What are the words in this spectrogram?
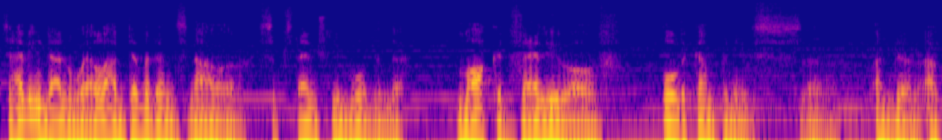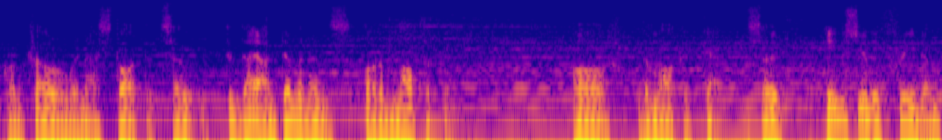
So, having done well, our dividends now are substantially more than the market value of all the companies uh, under our control when I started. So, today our dividends are a multiple of the market cap. So, it gives you the freedom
